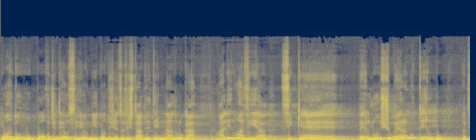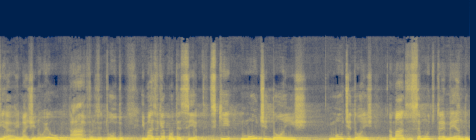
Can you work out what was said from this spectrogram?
quando o povo de Deus se reunia, quando Jesus estava em determinado lugar, ali não havia sequer é, luxo, era no tempo. Havia, imagino eu, árvores e tudo. E mais o que acontecia? Que multidões, multidões, amados, isso é muito tremendo.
